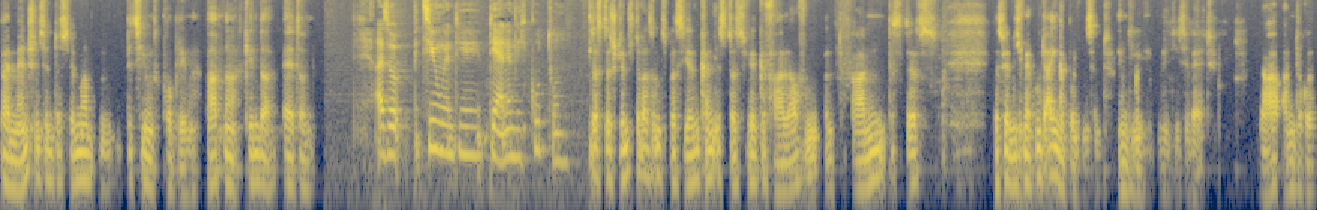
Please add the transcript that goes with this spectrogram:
Bei Menschen sind das immer Beziehungsprobleme. Partner, Kinder, Eltern. Also Beziehungen, die, die einem nicht gut tun dass das Schlimmste, was uns passieren kann, ist, dass wir Gefahr laufen und ahnen, dass, das, dass wir nicht mehr gut eingebunden sind in, die, in diese Welt. Ja, andere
